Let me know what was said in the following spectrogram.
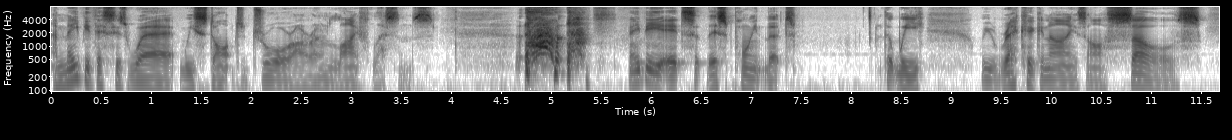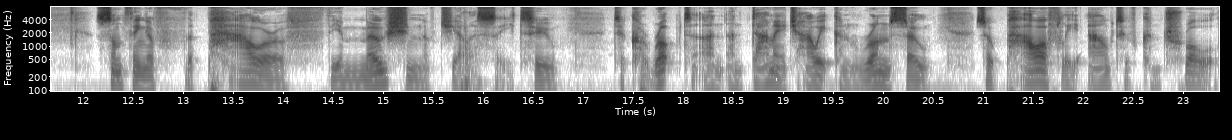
and maybe this is where we start to draw our own life lessons. maybe it's at this point that that we we recognize ourselves something of the power of the emotion of jealousy to to corrupt and, and damage, how it can run so so powerfully out of control.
